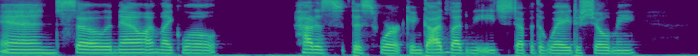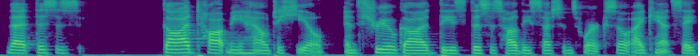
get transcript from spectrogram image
And so now I'm like, well, how does this work? And God led me each step of the way to show me that this is God taught me how to heal. And through God, these this is how these sessions work. So I can't say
